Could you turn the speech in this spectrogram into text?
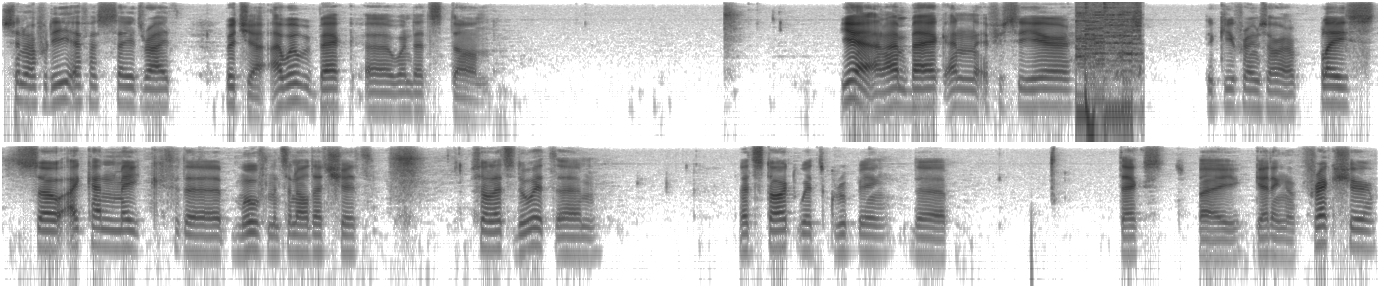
Cinema 4D if I say it right but yeah I will be back uh, when that's done yeah and I'm back and if you see here the keyframes are placed so I can make the movements and all that shit so let's do it um, Let's start with grouping the text by getting a fracture.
